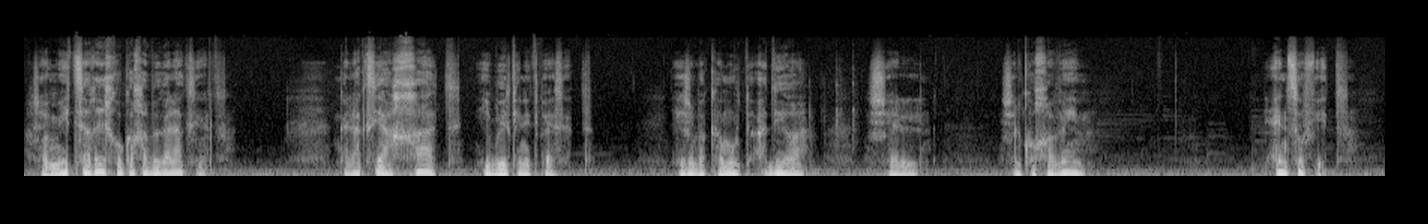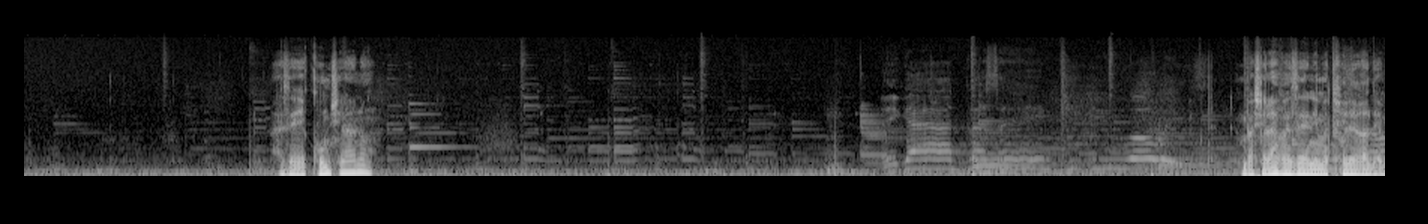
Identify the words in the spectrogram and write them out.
עכשיו, מי צריך כל כך הרבה גלקסיות? גלקסיה אחת היא בלתי נתפסת. יש בה כמות אדירה של, של כוכבים אינסופית. אז היקום שלנו בשלב הזה אני מתחיל להירדם.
